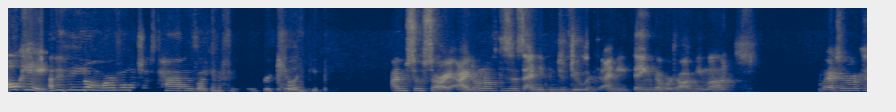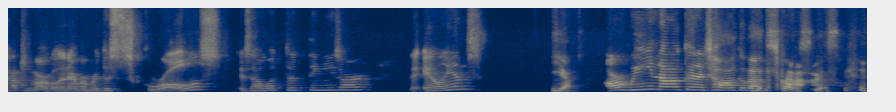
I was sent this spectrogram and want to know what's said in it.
Okay, And I think so- Marvel just has like an affinity for killing people. I'm so sorry. I don't know if this has anything to do with anything that we're talking about. But I just remember Captain Marvel and I remember the Skrulls. Is that what the thingies are? The aliens? Yeah, Are we not going to talk about that? Yes.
